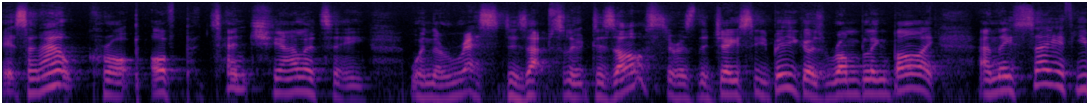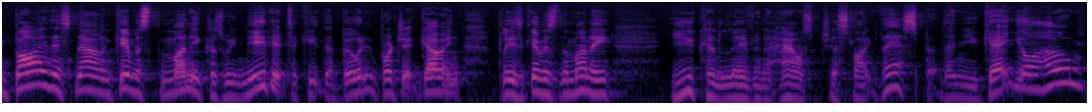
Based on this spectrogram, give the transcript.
It's an outcrop of potentiality when the rest is absolute disaster as the JCB goes rumbling by. And they say, if you buy this now and give us the money because we need it to keep the building project going, please give us the money, you can live in a house just like this. But then you get your home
